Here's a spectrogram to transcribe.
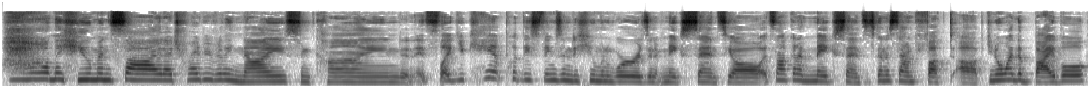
Ah, on the human side, I try to be really nice and kind. And it's like, you can't put these things into human words and it makes sense, y'all. It's not going to make sense. It's going to sound fucked up. You know why the Bible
